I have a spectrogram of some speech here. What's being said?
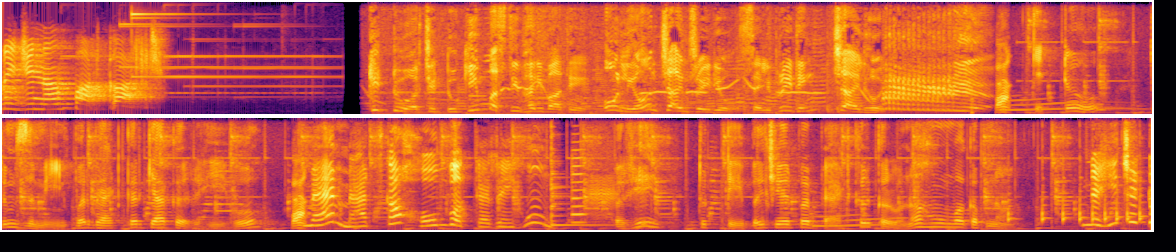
Original podcast. किट्टू और चिट्टू की मस्ती भरी बातें only on child radio celebrating childhood Kittu तुम ज़मीन पर बैठकर क्या कर रही हो? मैं मैथ्स का होमवर्क कर रही हूँ। अरे तो टेबल चेयर पर बैठकर करो ना होमवर्क अपना। नहीं चिट्टू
